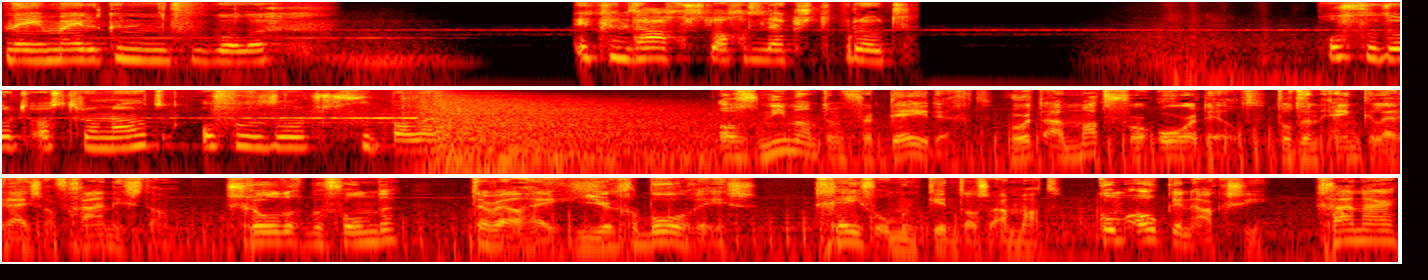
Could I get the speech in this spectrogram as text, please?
Nee, meiden kunnen niet voetballen. Ik vind hagelslag het lekkerste brood. Of het wordt astronaut, of het wordt voetballer. Als niemand hem verdedigt, wordt Ahmad veroordeeld tot een enkele reis Afghanistan. Schuldig bevonden, terwijl hij hier geboren is. Geef om een kind als Ahmad. Kom ook in actie. Ga naar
